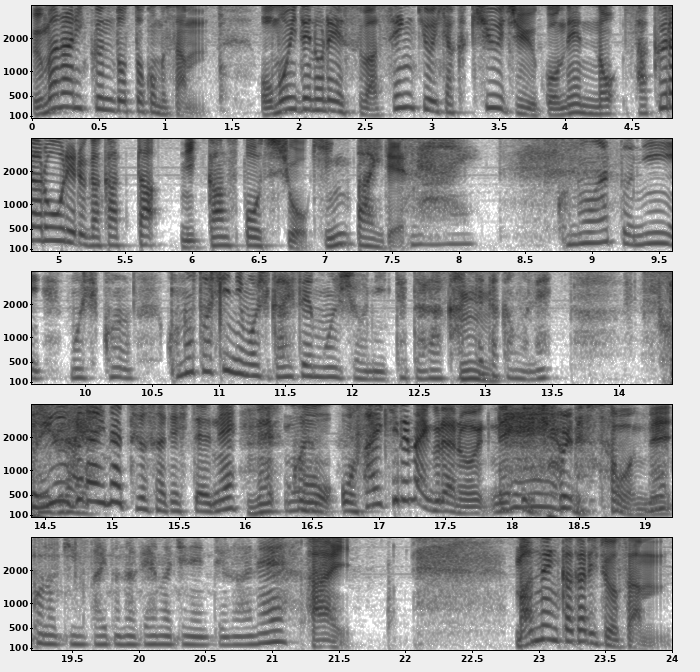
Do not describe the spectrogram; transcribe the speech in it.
馬なりくん .com さん思い出のレースは1995年の桜ローレルが勝った日刊スポーツ賞金杯です、はい、この後にもしこのこの年にもし凱旋門賞に行ってたら勝ってたかもね、っていうぐらいな強さでしたよね。ね、もう抑えきれないぐらいのね、えー、勢いでしたもんね、ね、この金杯と中山記念っていうのはね。はい。万年係長さん。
